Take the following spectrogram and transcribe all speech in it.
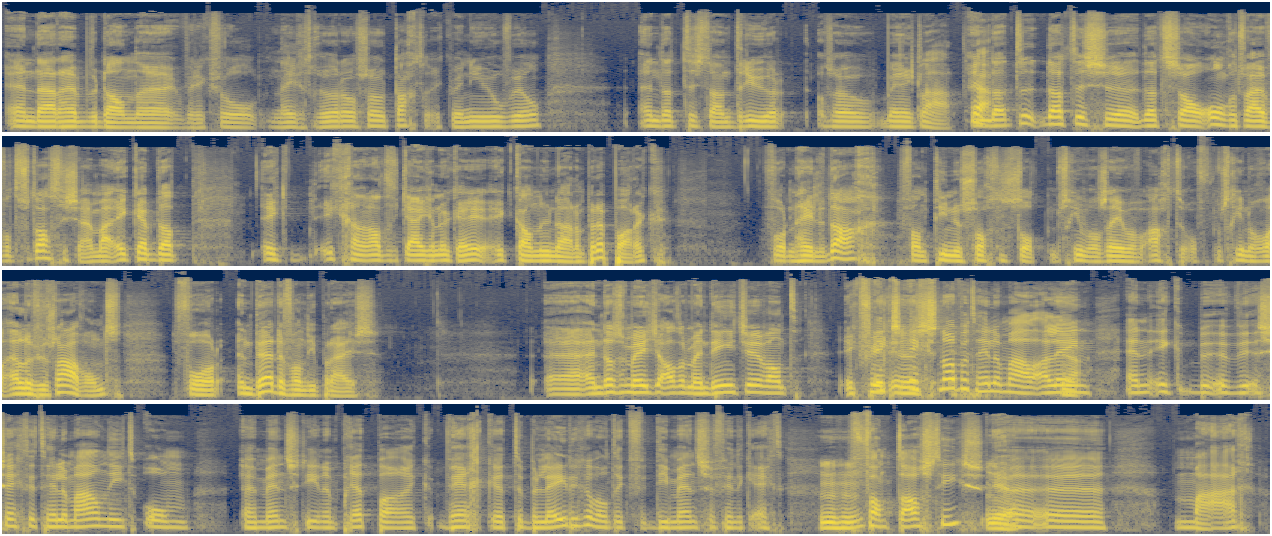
En daar hebben we dan, eh, weet ik veel, 90 euro of zo, 80, ik weet niet hoeveel. En dat is dan drie uur of zo, ben je klaar. Ja. En dat, dat, is, eh, dat zal ongetwijfeld fantastisch zijn. Maar ik heb dat, ik, ik ga dan altijd kijken, oké, ik kan nu naar een pretpark voor een hele dag. Van 10 uur s ochtends tot misschien wel 7 of 8 of misschien nog wel 11 uur s avonds. Voor een derde van die prijs. Eh, en dat is een beetje altijd mijn dingetje, want ik vind... Ik, ik snap het helemaal. Alleen, en ik zeg dit helemaal niet om eh, mensen die in een pretpark werken te beledigen. Want ik, die mensen vind ik echt Mhm. fantastisch. Eh, eh, maar,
